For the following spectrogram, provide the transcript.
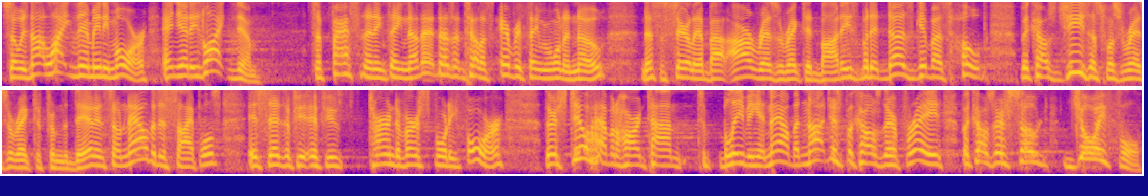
So he's not like them anymore, and yet he's like them. It's a fascinating thing. Now, that doesn't tell us everything we want to know necessarily about our resurrected bodies, but it does give us hope because Jesus was resurrected from the dead. And so now the disciples, it says, if you, if you turn to verse 44, they're still having a hard time believing it now, but not just because they're afraid, because they're so joyful.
